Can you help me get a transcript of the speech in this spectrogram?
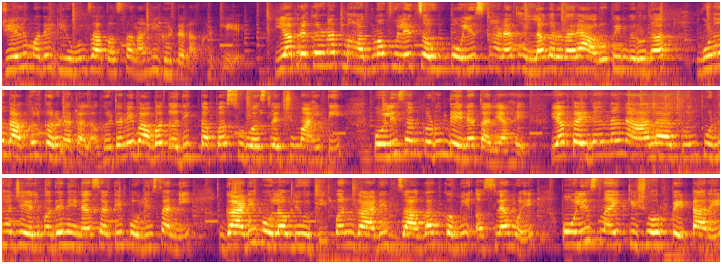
जेलमध्ये घेऊन जात असताना ही घटना घडली आहे. या प्रकरणात महात्मा फुले चौक पोलीस ठाण्यात हल्ला करणाऱ्या आरोपींविरोधात गुन्हा दाखल करण्यात आला. घटनेबाबत अधिक तपास सुरू असल्याची माहिती पोलिसांकडून देण्यात आली आहे. या कैद्यांना न्यायालयातून पुन्हा जेलमध्ये नेण्यासाठी पोलिसांनी गाडी बोलावली होती पण गाडीत जागा कमी असल्यामुळे पोलीस नाईक किशोर पेटारे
